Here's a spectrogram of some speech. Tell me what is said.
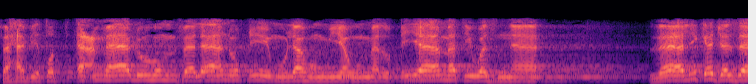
فحبطت أعمالهم فلا نقيم لهم يوم القيامة وزنا ذلك جزاؤهم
